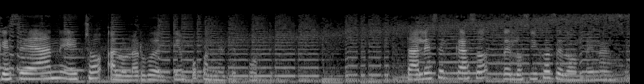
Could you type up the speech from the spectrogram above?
que se han hecho a lo largo del tiempo con el deporte. Tal es el caso de Los hijos de Don Venancio.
